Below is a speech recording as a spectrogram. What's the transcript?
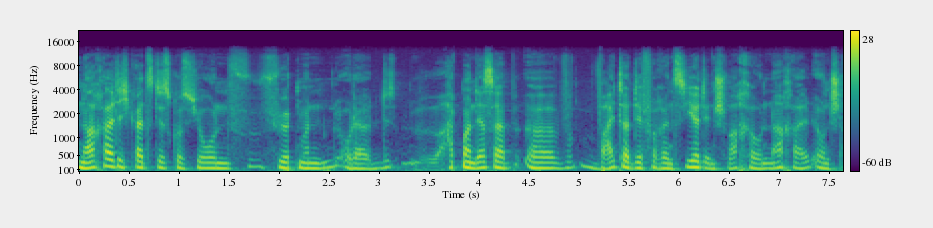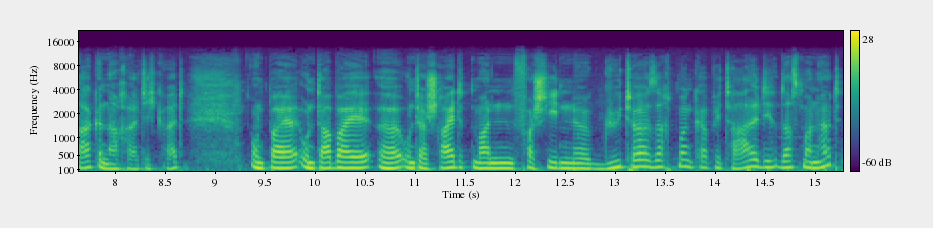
Nachhaltigkeitsdiskussion führt man oder hat man deshalb äh, weiter differenziert in schwache und, Nachhalt und starke Nachhaltigkeit. Und, bei, und dabei äh, unterscheidet man verschiedene Güter, sagt man, Kapital, die, das man hat.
